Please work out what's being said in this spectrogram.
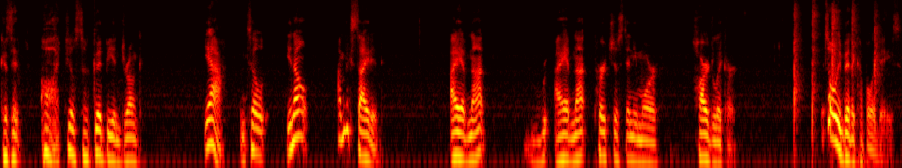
Because it. Oh, it feels so good being drunk. Yeah. Until you know, I'm excited. I have not. I have not purchased any more hard liquor. It's only been a couple of days.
